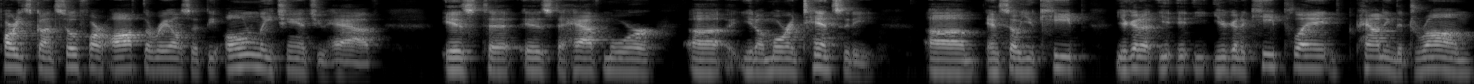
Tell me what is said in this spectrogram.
party's gone so far off the rails that the only chance you have is to is to have more, uh, you know, more intensity, um, and so you keep you're gonna you're gonna keep playing pounding the drum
